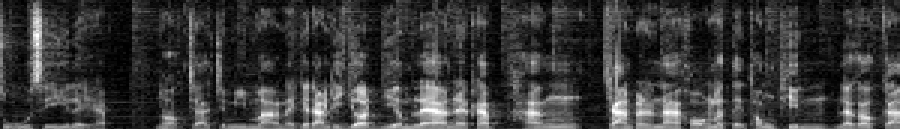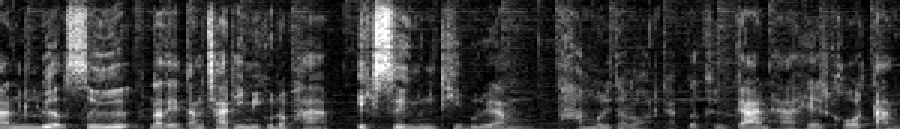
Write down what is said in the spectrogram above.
สูสีเลยครับ นอกจากจะมีหมากในกระดานที่ยอดเยี่ยมแล้วนะครับ ทั้งการพัฒนาของนักเตะท้องถิ่น แล้วก็การเลือกซื้อนักเตะต่างชาติที่มีคุณภาพ อีกสิ่งหนึ่งที่บุรีรัมย์ทำมาโดยตลอดครับก็คือการหาเฮดโค้ชต่าง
